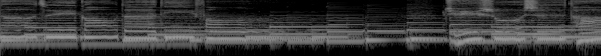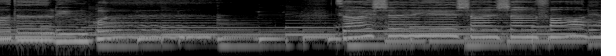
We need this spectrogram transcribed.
那最高的。地方，据说是他的灵魂，在深夜闪闪发亮，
